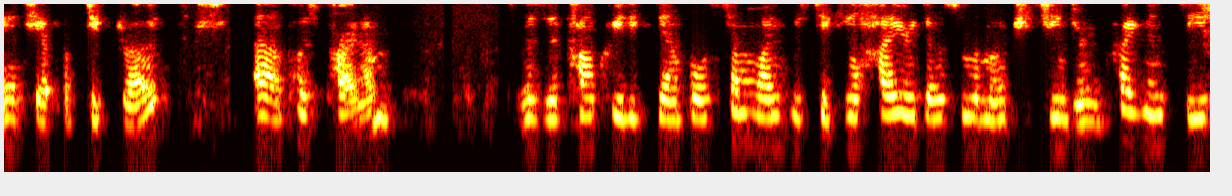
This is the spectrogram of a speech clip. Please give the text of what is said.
anti epileptic drugs uh, postpartum? As a concrete example, someone who's taking a higher dose of lamotrigine during pregnancy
